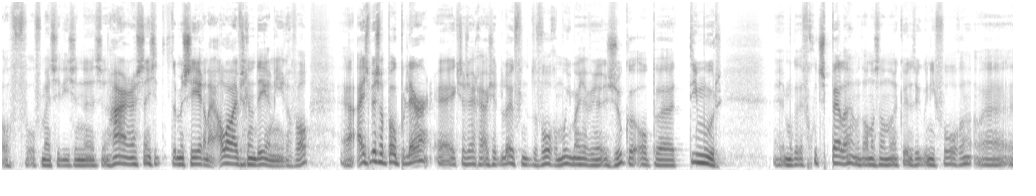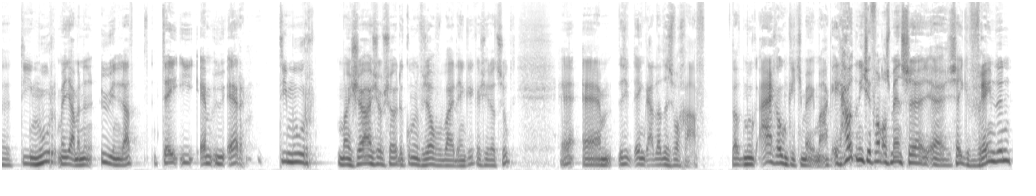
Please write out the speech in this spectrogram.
of, of mensen die zijn, eh, zijn haren zitten te masseren. Nou, allerlei verschillende dingen in ieder geval. Uh, hij is best wel populair. Uh, ik zou zeggen, als je het leuk vindt om te volgen, moet je maar eens even zoeken op uh, Timur. moet ik het even goed spellen, want anders dan kun je natuurlijk weer niet volgen. Timur, met, ja, met een U inderdaad. T-I-M-U-R. Timur Massage of zo. Daar kom je vanzelf voorbij, denk ik, als je dat zoekt. Um, dus ik denk, nou, dat is wel gaaf. Dat moet ik eigenlijk ook een keertje meemaken. Ik houd er niet zo van als mensen, zeker vreemden,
